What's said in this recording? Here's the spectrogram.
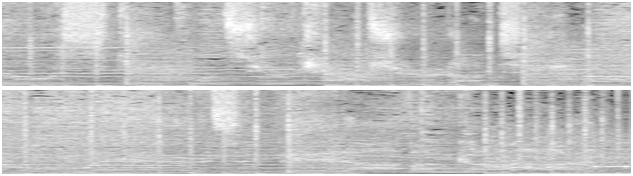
No escape once you're captured on tape. I'm aware it's a bit avant-garde.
